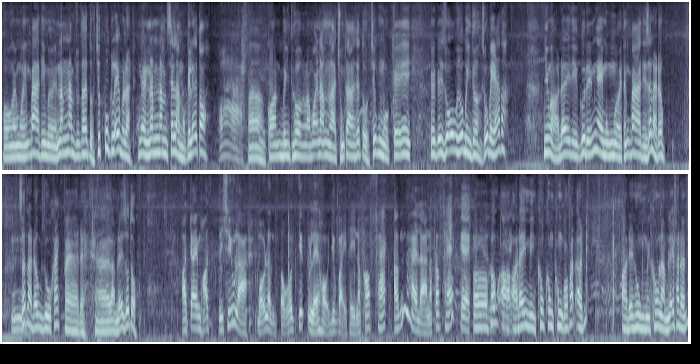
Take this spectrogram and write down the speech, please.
vào ngày 10 tháng 3 thì 15 năm chúng ta tổ chức quốc lễ một lần. Ngày 5 năm sẽ làm một cái lễ to. À, còn bình thường là mỗi năm là chúng ta sẽ tổ chức một cái cái, cái dỗ dỗ bình thường dỗ bé thôi. Nhưng mà ở đây thì cứ đến ngày mùng 10 tháng 3 thì rất là đông. Ừ. rất là đông du khách về để à, làm lễ dỗ tổ. À, cho em hỏi tí xíu là mỗi lần tổ chức lễ hội như vậy thì nó có phát ấn hay là nó có phát cái, cái Ờ, không ở ở đây mình không không không có phát ấn. Ở đền Hùng mình không làm lễ phát ấn.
